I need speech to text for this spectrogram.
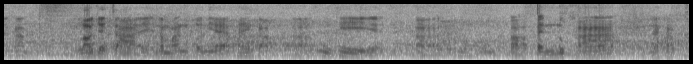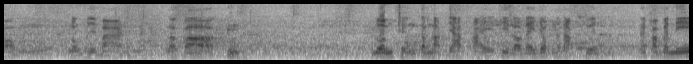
นะครับ เราจะจ่ายน้ำมันตัวเนี้ยให้กับเอ่อผู้ที่เอ่อ เอ่อเป็นลูกค้า นะครับของโรงพยาบาลนะฮะแล้วก็รวมถึงตำรับยาไทยที่เราได้ยกระดับขึ้นนะครับวันนี้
